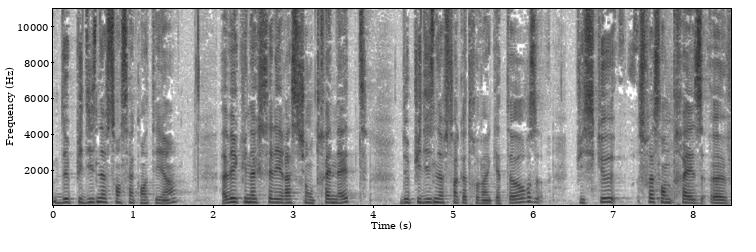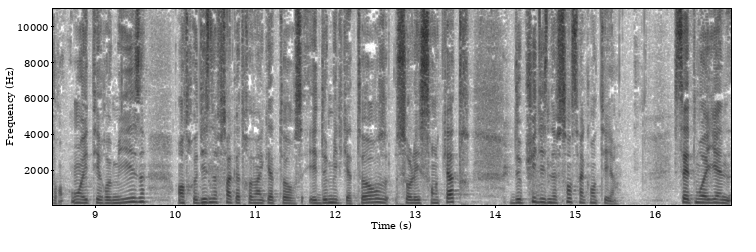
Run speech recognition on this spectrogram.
depuis 1951 avec une accélération très nette depuis 1994, puisque 73 œuvres ont été remises entre 1994 et 2014 sur les 104 depuis 1951. Cette moyenne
